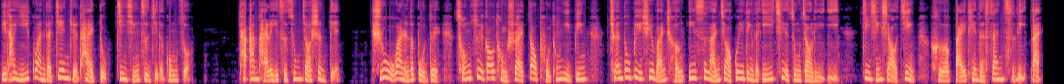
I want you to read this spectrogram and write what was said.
以他一贯的坚决态度进行自己的工作。他安排了一次宗教盛典，十五万人的部队，从最高统帅到普通义兵。全都必须完成伊斯兰教规定的一切宗教礼仪，进行小静和白天的三次礼拜。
